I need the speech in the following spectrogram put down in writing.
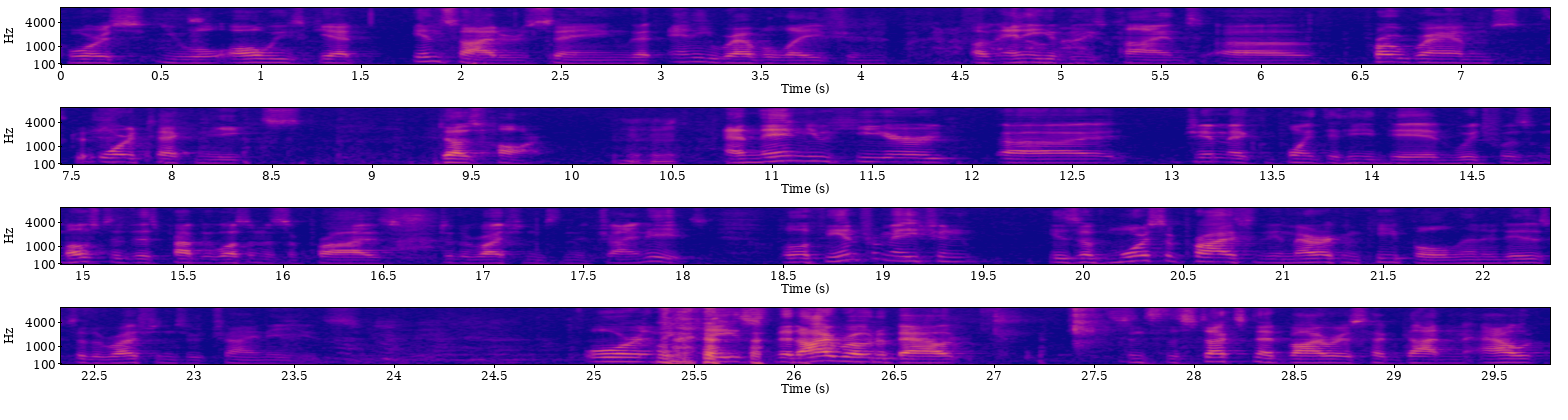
course, you will always get insiders saying that any revelation of any of these kinds of programs or techniques does harm. Mm-hmm. And then you hear uh, Jim make the point that he did, which was most of this probably wasn't a surprise to the Russians and the Chinese. Well, if the information is of more surprise to the American people than it is to the Russians or Chinese, or in the case that I wrote about, since the Stuxnet virus had gotten out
